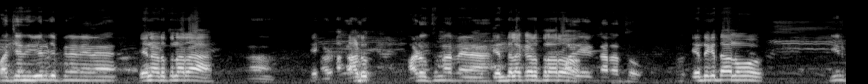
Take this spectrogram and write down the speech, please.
పద్దెనిమిది వేలు చెప్పిన నేను. ఏం అడుగుతున్నారా? అడు అడుగుతున్నారు నేను. ఎంత లెక్క అడుగుతున్నారు పదిహేడున్నరతో ఎందుకు ఇద్దావు నువ్వు? నేను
